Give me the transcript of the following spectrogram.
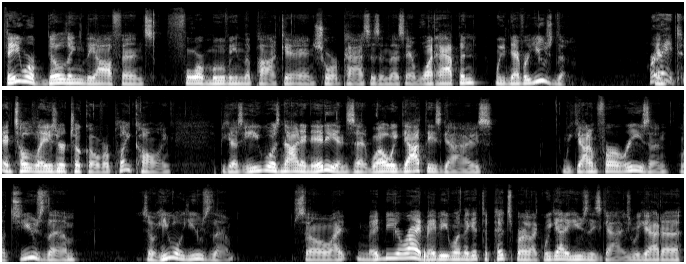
they were building the offense for moving the pocket and short passes and this. And what happened? We never used them. Right. And, until Lazor took over play calling because he was not an idiot and said, well, we got these guys. We got them for a reason. Let's use them. So he will use them. So I maybe you're right. Maybe when they get to Pittsburgh, like we got to use these guys. We got to,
